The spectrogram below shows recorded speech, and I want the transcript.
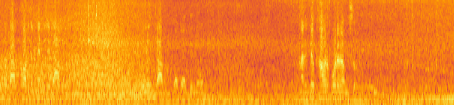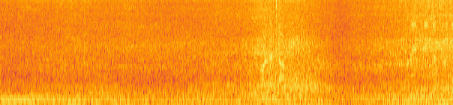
আমরা ডাব খাওয়ার জন্য নেমেছি ডাব বলুন ডাব. নারকেল খাওয়ার পরের অংশ গোল্ডেন কাপ অনেক ইচ্ছা ছিল যে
